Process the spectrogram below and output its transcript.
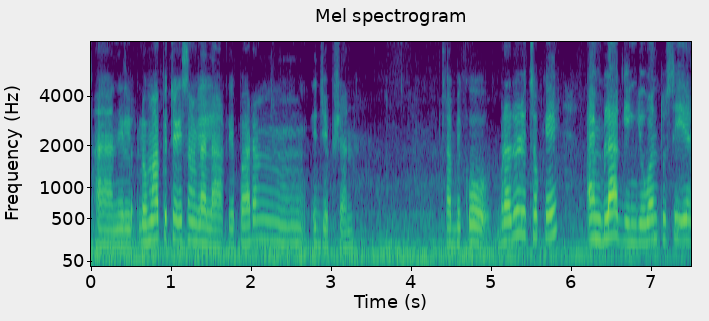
Ah, nil- lumapit yung isang lalaki, parang Egyptian. Sabi ko, "Brother, it's okay. I'm vlogging. You want to see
